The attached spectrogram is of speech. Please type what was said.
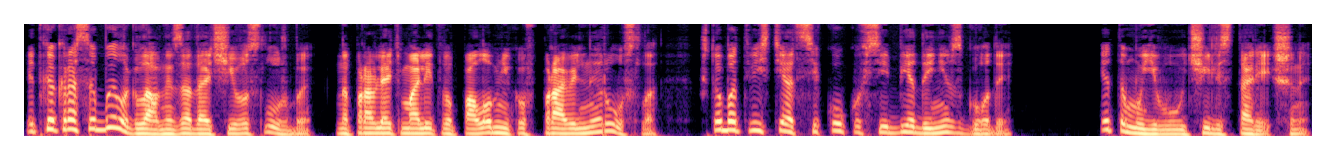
Это как раз и было главной задачей его службы – направлять молитвы паломников в правильное русло, чтобы отвести от Сикоку все беды и невзгоды. Этому его учили старейшины.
